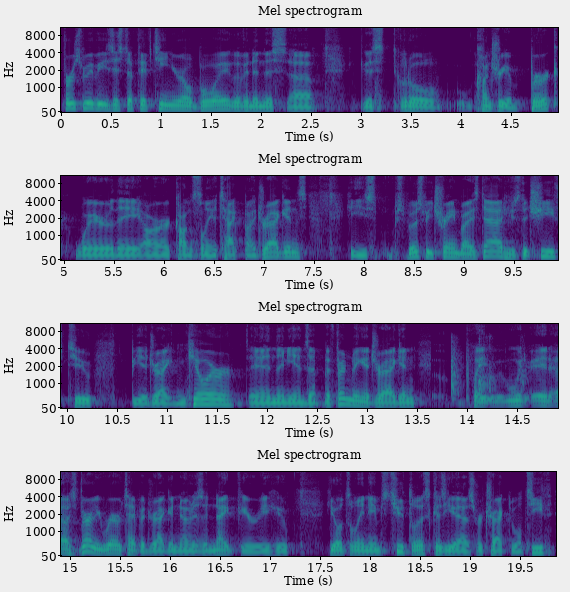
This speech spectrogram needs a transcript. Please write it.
first movie is just a 15 year old boy living in this uh, this little country of Berk, where they are constantly attacked by dragons. He's supposed to be trained by his dad, who's the chief, to be a dragon killer, and then he ends up befriending a dragon, play, a very rare type of dragon known as a Night Fury, who he ultimately names Toothless because he has retractable teeth.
